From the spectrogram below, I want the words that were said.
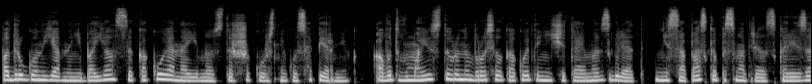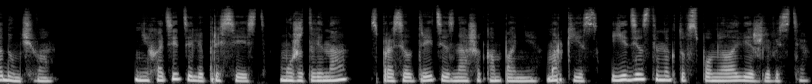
Подругу он явно не боялся, какой она ему старшекурснику соперник. А вот в мою сторону бросил какой-то нечитаемый взгляд. Не с опаской посмотрел, скорее задумчиво. «Не хотите ли присесть? Может, вина?» — спросил третий из нашей компании, Маркиз, единственный, кто вспомнил о вежливости.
